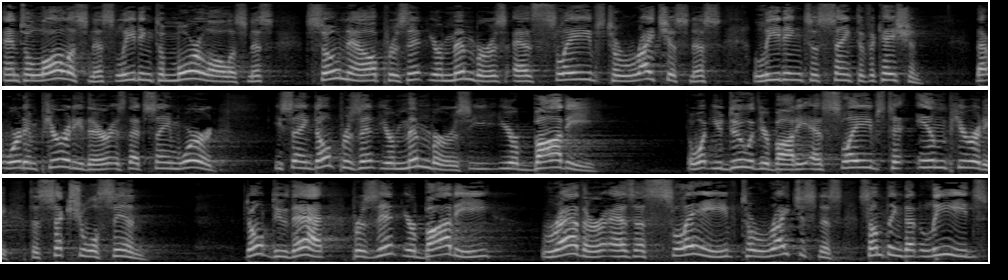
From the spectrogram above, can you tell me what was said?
and to lawlessness, leading to more lawlessness, so now present your members as slaves to righteousness, leading to sanctification. That word impurity there is that same word. He's saying, don't present your members, your body, what you do with your body as slaves to impurity, to sexual sin. Don't do that. Present your body rather as a slave to righteousness, something that leads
